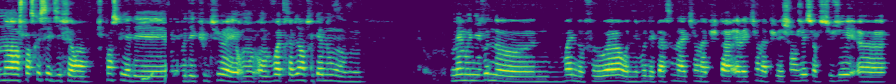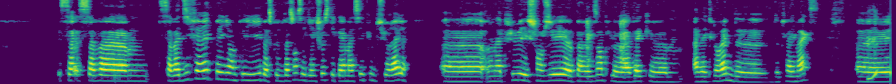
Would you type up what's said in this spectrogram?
Non, je pense que c'est différent. Je pense qu'il y a des, au des cultures et on, le voit très bien. En tout cas, nous, même au niveau de nos, ouais, nos followers, au niveau des personnes avec qui on a pu, avec qui on a pu échanger sur le sujet, euh, ça, ça, va, ça va différer de pays en pays parce que de toute façon, c'est quelque chose qui est quand même assez culturel. Euh, on a pu échanger, euh, par exemple, avec, euh, avec Lorraine de, de Climax. Euh,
